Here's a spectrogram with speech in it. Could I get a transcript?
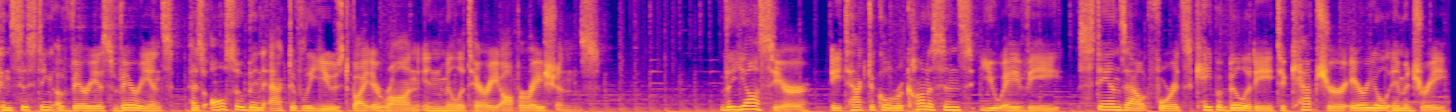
consisting of various variants, has also been actively used by Iran in military operations. The Yasir, a tactical reconnaissance UAV, stands out for its capability to capture aerial imagery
